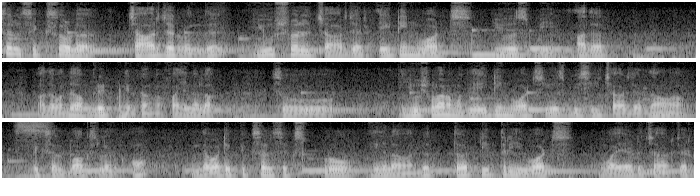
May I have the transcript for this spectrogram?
பிக்சல் சிக்ஸோட சார்ஜர் வந்து usual charger eighteen watts USB அதை அதை வந்து அப்கிரேட் பண்ணியிருக்காங்க ஃபைனலாக ஸோ யூஸ்வலாக நமக்கு எயிட்டீன் வாட்ஸ் யூஎஸ்பிசி சார்ஜர் தான் பிக்சல் பாக்ஸில் இருக்கும். இந்த வாட்டி பிக்சல் சிக்ஸ் ப்ரோ இதில் வந்து thirty three watts wired charger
